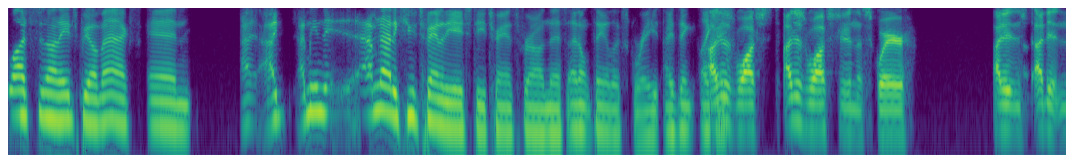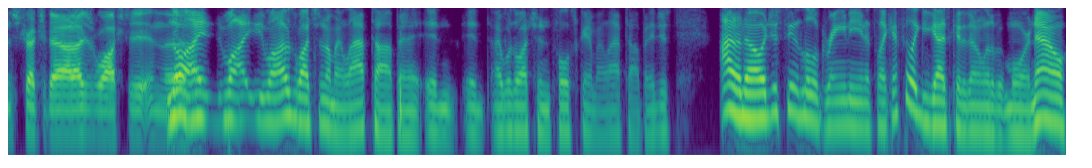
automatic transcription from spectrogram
watched it on HBO Max, and I, I, I mean, I'm not a huge fan of the HD transfer on this. I don't think it looks great. I think like I just watched. I just watched it in the square. I didn't. I didn't stretch it out. I just watched it in the. no, I well, I, well, I was watching it on my laptop, and it, and it, I was watching full screen on my laptop, and it just, I don't know, it just seemed a little grainy, and it's like I feel like you guys could have done a little bit more. Now,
